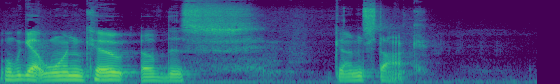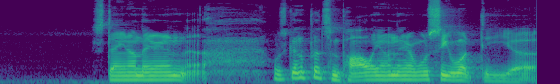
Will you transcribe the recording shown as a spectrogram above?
Well, we got one coat of this gun stock stain on there, and uh, I was gonna put some poly on there. We'll see what the uh,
